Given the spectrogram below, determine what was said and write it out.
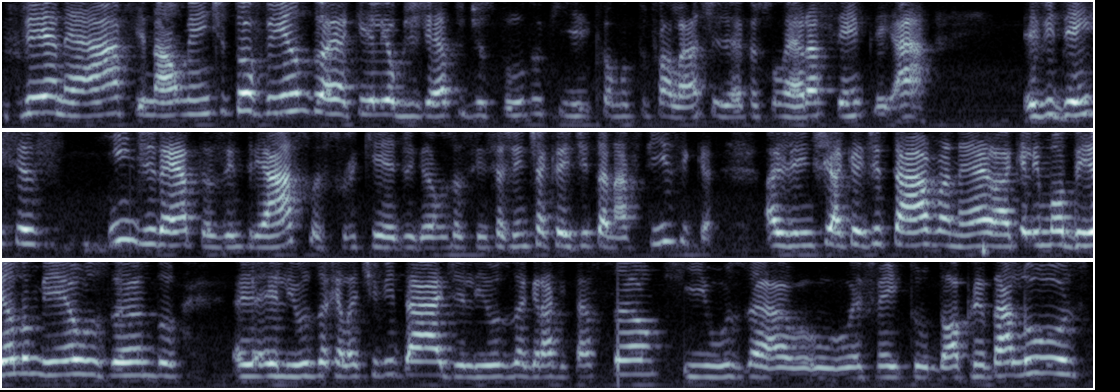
vê, né, ah, finalmente estou vendo aquele objeto de estudo que, como tu falaste, Jefferson, era sempre ah, evidências indiretas, entre aspas, porque, digamos assim, se a gente acredita na física, a gente acreditava, né, aquele modelo meu usando ele usa relatividade, ele usa gravitação e usa o efeito Doppler da luz,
